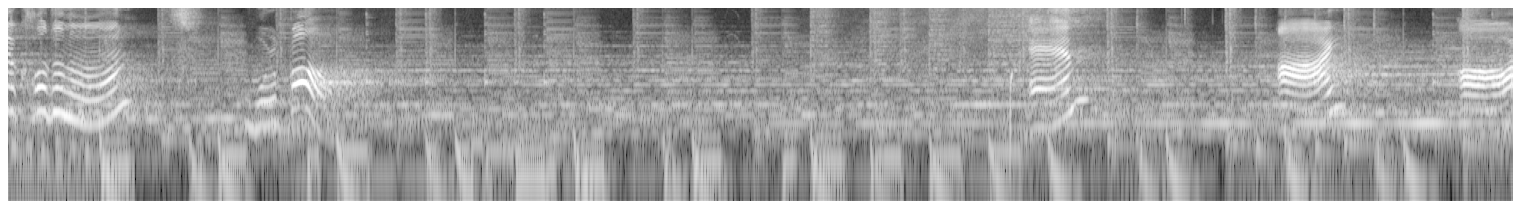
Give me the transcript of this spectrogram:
이번에 카드는 뭘까? M I R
